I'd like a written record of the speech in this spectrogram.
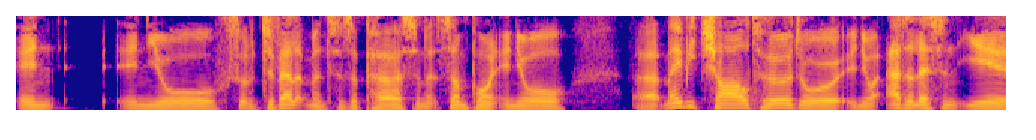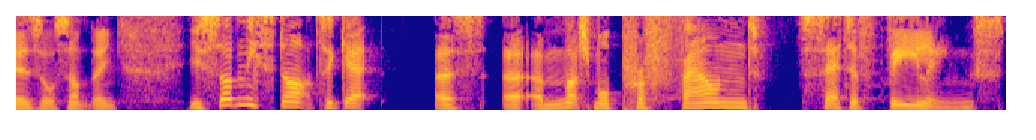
in in your sort of development as a person. At some point in your uh, maybe childhood or in your adolescent years or something, you suddenly start to get a, a much more profound set of feelings.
